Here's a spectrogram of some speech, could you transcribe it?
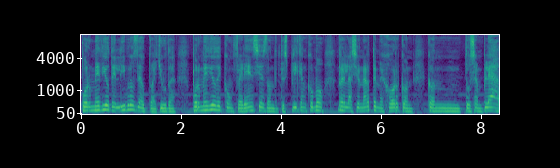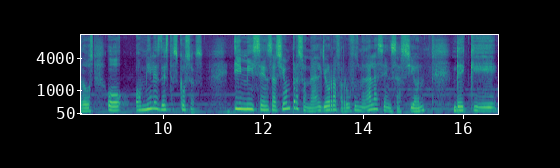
por medio de libros de autoayuda, por medio de conferencias donde te explican cómo relacionarte mejor con, con tus empleados o, o miles de estas cosas. Y mi sensación personal, yo Rafa Rufus, me da la sensación de que,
